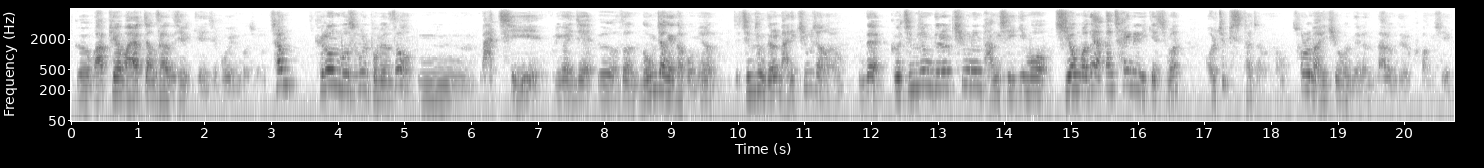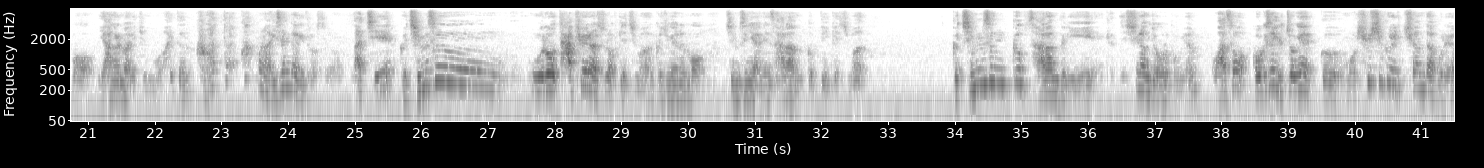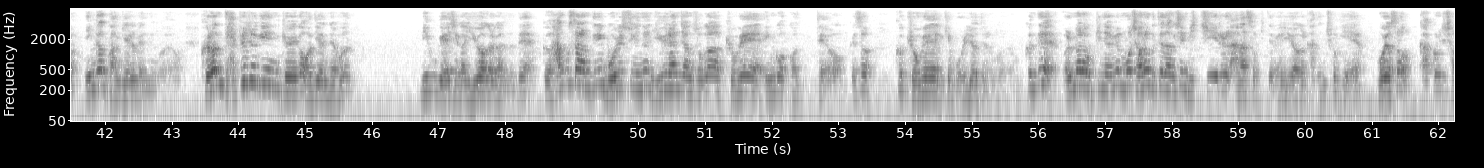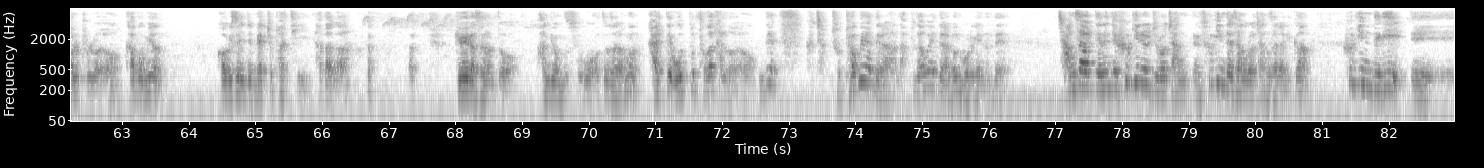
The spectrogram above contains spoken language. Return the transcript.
그 마피아 마약 장사하듯이 이렇게 이제 모이는 거죠. 참 그런 모습을 보면서 음, 마치 우리가 이제 그 어떤 농장에 가 보면 짐승들을 많이 키우잖아요. 근데 그 짐승들을 키우는 방식이 뭐 지역마다 약간 차이는 있겠지만 얼추 비슷하잖아요. 소를 많이 키우는 데는 나름대로 그 방식, 뭐 양을 많이 키우는 뭐 하여튼 그와 똑같구나 이 생각이 들었어요. 마치 그 짐승 으로 다 표현할 수는 없겠지만 그 중에는 뭐 짐승이 아닌 사람급도 있겠지만 그 짐승급 사람들이 신앙적으로 보면 와서 거기서 일종의 그 뭐 휴식을 취한다고 그래요. 인간 관계를 맺는 거예요. 그런 대표적인 교회가 어디였냐면 미국에 제가 유학을 갔는데 그 한국 사람들이 모일 수 있는 유일한 장소가 교회인 것 같아요. 그래서 그 교회에 이렇게 몰려드는 거예요. 근데 얼마나 웃기냐면 뭐 저는 그때 당시에 믿지를 않았었기 때문에 유학을 가던 초기에 모여서 가끔 이제 저를 불러요. 가보면 거기서 이제 맥주 파티 하다가 교회 가서는 또 안경도 쓰고 어떤 사람은 갈 때 옷부터가 달라요. 근데 그 참 좋다고 해야 되나 나쁘다고 해야 되나 그건 모르겠는데 장사할 때는 이제 흑인을 주로 장, 흑인 대상으로 장사를 하니까 흑인들이 에,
